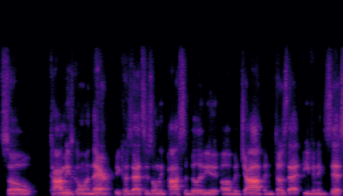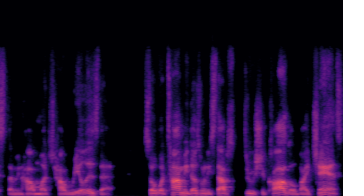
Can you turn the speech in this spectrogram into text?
So Tommy's going there because that's his only possibility of a job. And does that even exist? I mean, how much, how real is that? So what Tommy does when he stops through Chicago by chance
